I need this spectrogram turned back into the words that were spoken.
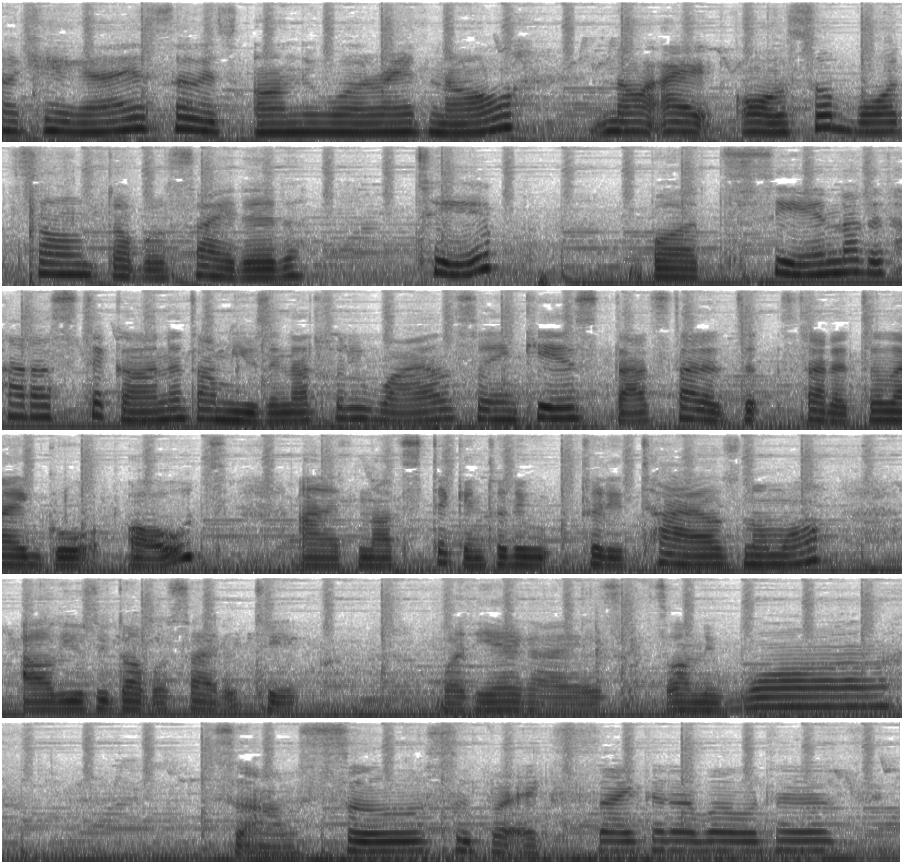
okay guys so it's on the wall right now. Now I also bought some double-sided tape but seeing that it had a sticker on it I'm using that for a while. So in case that started to, started to like go out and it's not sticking to the to the tiles no more I'll use the double-sided tape. But yeah guys it's on the wall. So I'm so super excited about it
